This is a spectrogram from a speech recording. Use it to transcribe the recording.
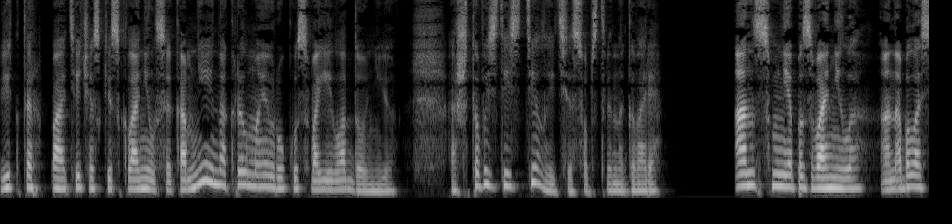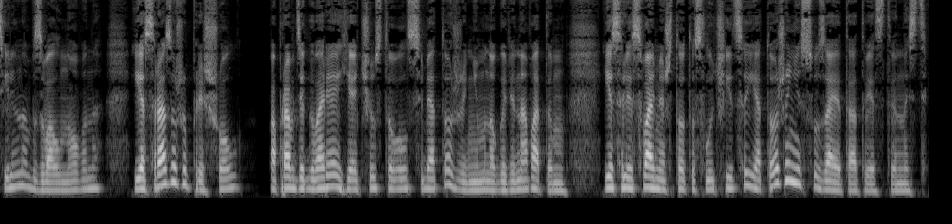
Виктор поотечески склонился ко мне и накрыл мою руку своей ладонью. «А что вы здесь делаете, собственно говоря?» Анс мне позвонила. Она была сильно взволнована. Я сразу же пришел. По правде говоря, я чувствовал себя тоже немного виноватым. Если с вами что-то случится, я тоже несу за это ответственность.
